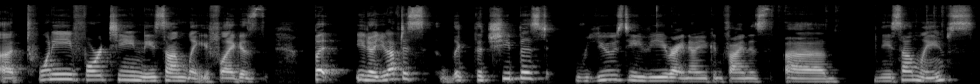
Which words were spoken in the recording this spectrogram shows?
a 2014 Nissan Leaf, like is but you know, you have to like the cheapest used EV right now you can find is uh, Nissan Leafs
